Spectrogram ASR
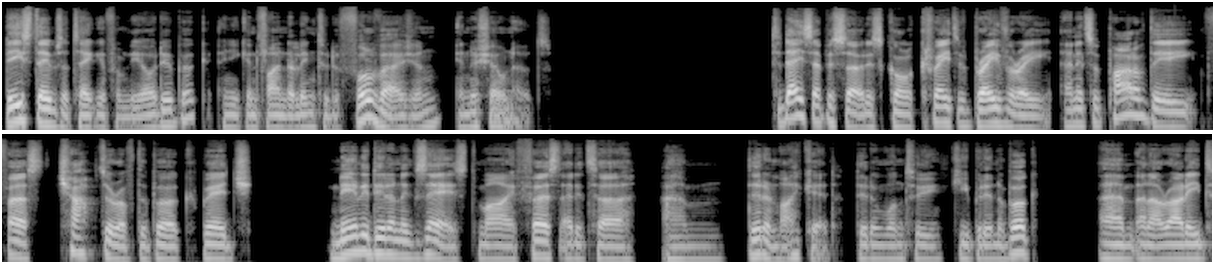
These tips are taken from the audiobook and you can find a link to the full version in the show notes. Today's episode is called Creative Bravery, and it's a part of the first chapter of the book, which nearly didn't exist. My first editor um, didn't like it, didn't want to keep it in the book, um, and I rallied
